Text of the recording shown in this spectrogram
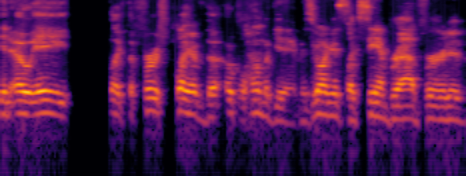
in 08, like the first play of the Oklahoma game is going against like Sam Bradford and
